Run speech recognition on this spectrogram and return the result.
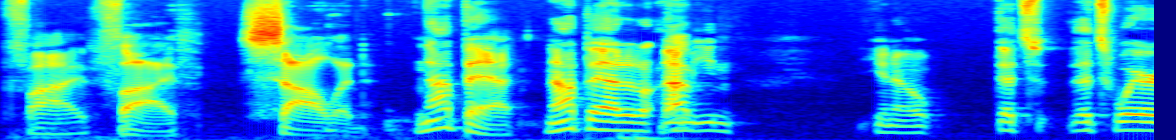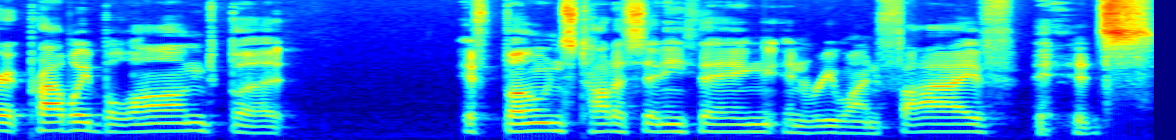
five. Five. Solid. Not bad. Not bad at all. I mean, you know, that's that's where it probably belonged, but if Bones taught us anything in Rewind 5, it's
